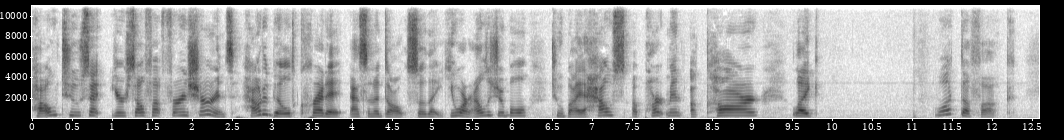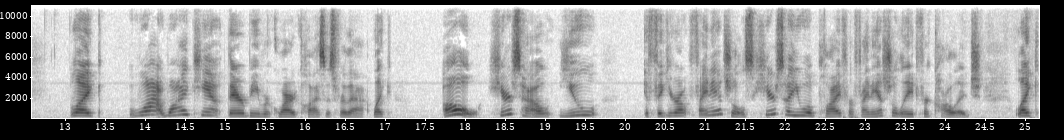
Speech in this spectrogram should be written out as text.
how to set yourself up for insurance, how to build credit as an adult so that you are eligible to buy a house, apartment, a car. Like, what the fuck? Like, why why can't there be required classes for that? Like, oh, here's how you figure out financials. Here's how you apply for financial aid for college. Like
